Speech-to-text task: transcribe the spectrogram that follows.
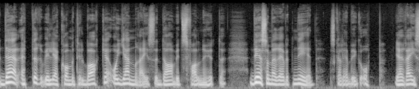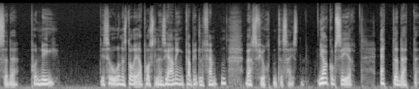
Deretter vil jeg komme tilbake og gjenreise Davids falne hytte. Det som er revet ned, skal jeg bygge opp jeg reiser det på ny. Disse ordene står i Apostelens gjerning, kapittel 15, vers 14-16. Jakob sier, etter dette,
